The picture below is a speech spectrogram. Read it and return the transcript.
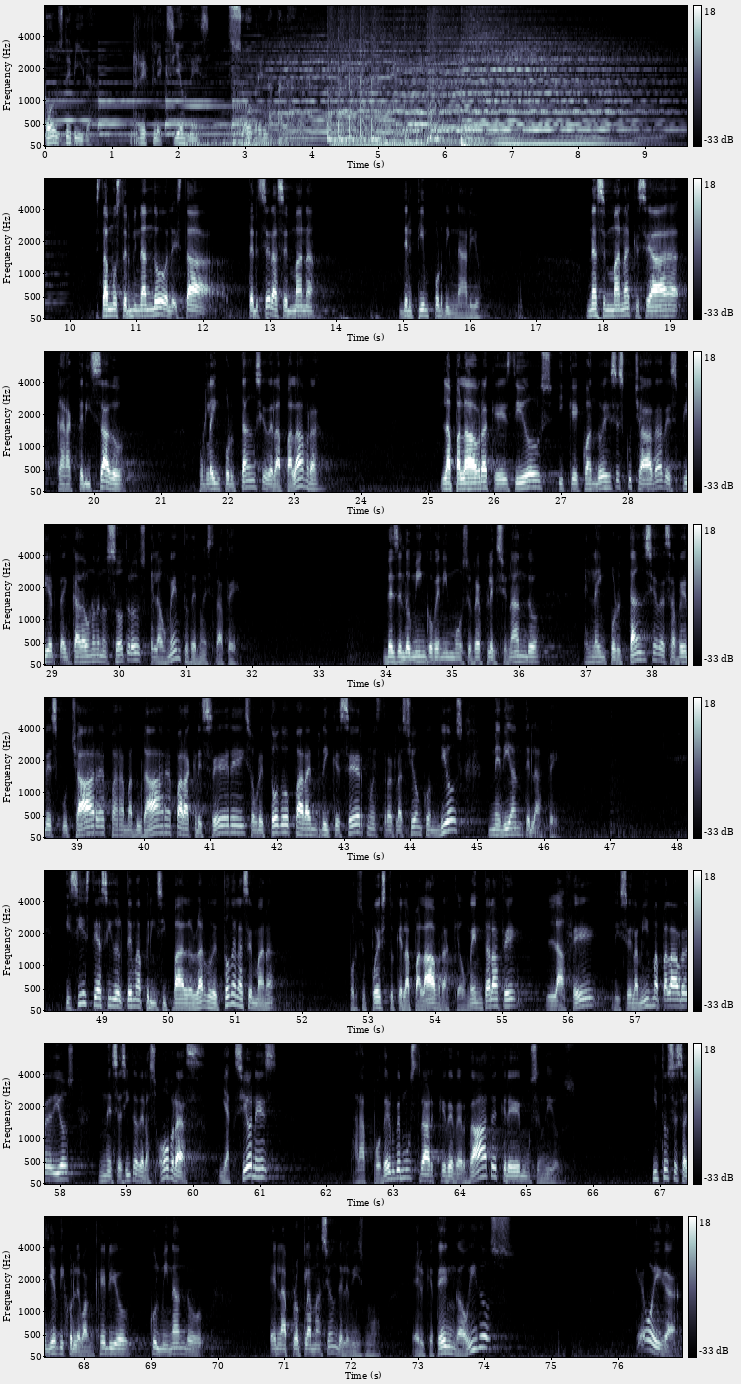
Voz de vida. Reflexiones sobre la palabra. Estamos terminando esta tercera semana del tiempo ordinario. Una semana que se ha caracterizado por la importancia de la palabra la palabra que es Dios y que cuando es escuchada despierta en cada uno de nosotros el aumento de nuestra fe. Desde el domingo venimos reflexionando en la importancia de saber escuchar para madurar, para crecer y sobre todo para enriquecer nuestra relación con Dios mediante la fe. Y si este ha sido el tema principal a lo largo de toda la semana, por supuesto que la palabra que aumenta la fe, la fe, dice la misma palabra de Dios, necesita de las obras y acciones para poder demostrar que de verdad creemos en Dios. Y entonces ayer dijo el Evangelio, culminando en la proclamación del mismo, el que tenga oídos, que oiga.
